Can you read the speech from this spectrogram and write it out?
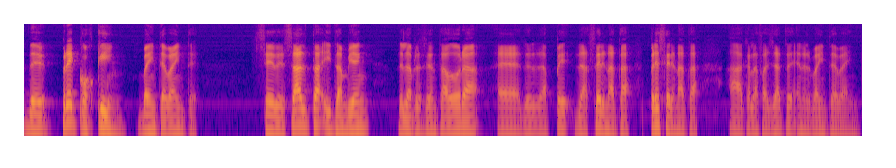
de Pre-Cosquín 2020, sede Salta y también de la presentadora eh, de, la, de la Serenata, Pre-Serenata a Calafayate en el 2020.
